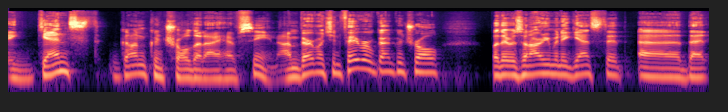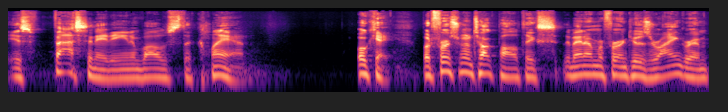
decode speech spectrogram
against gun control that I have seen. I'm very much in favor of gun control, but there was an argument against it uh, that is fascinating and involves the Klan. Okay, but first we're going to talk politics. The man I'm referring to is Ryan Grim.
